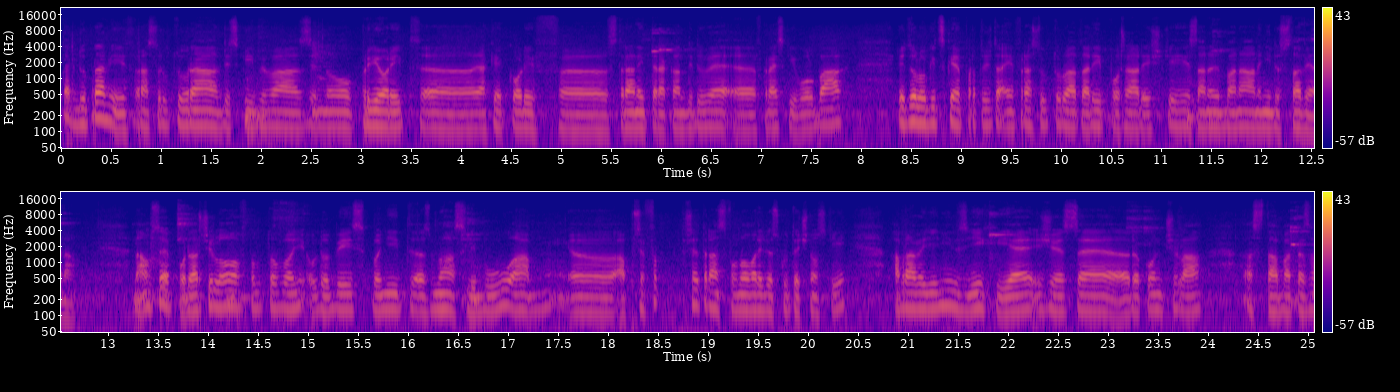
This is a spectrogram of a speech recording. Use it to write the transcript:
Tak dopravní infrastruktura vždycky bývá z jednou priorit eh, jakékoliv eh, strany, která kandiduje v krajských volbách. Je to logické, protože ta infrastruktura tady pořád ještě je zanedbaná a není dostavěna. Nám se podařilo v tomto volebním období splnit z mnoha slibů a, a přetransformovat do skutečnosti. A právě jedním z nich je, že se dokončila stavba tzv.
